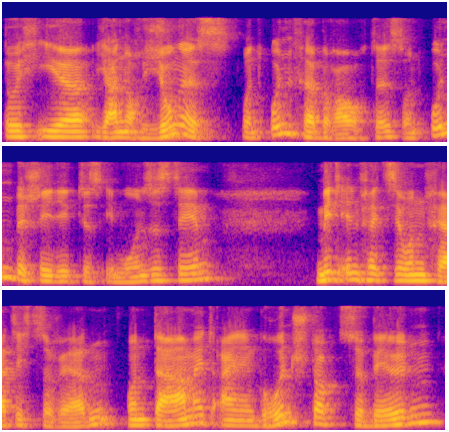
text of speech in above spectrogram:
durch ihr ja noch junges und unverbrauchtes und unbeschädigtes Immunsystem mit Infektionen fertig zu werden und damit einen Grundstock zu bilden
